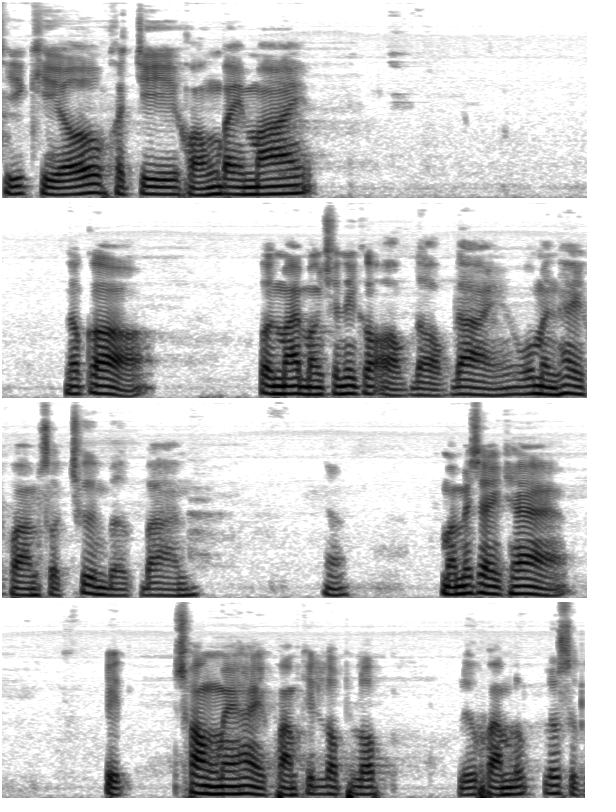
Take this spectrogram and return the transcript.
สีเขียวขจีของใบไม้ แล้วก็ต้นไม้บางชนิดก็ออกดอกได้ว่ามันให้ความสดชื่นเบิกบานนะมันไม่ใช่แค่ ปิดช่องไม่ให้ความคิดลบๆ หรือความรู้สึก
